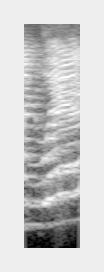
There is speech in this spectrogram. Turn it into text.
And we're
